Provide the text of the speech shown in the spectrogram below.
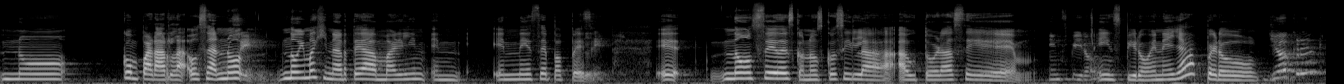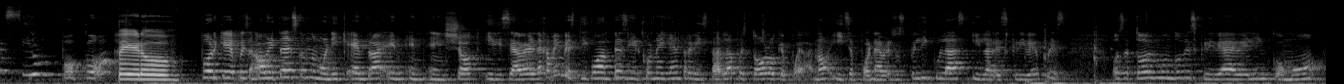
no compararla. O sea, no, Sí. no imaginarte a Marilyn en, en ese papel. Sí. Eh, no sé, desconozco si la autora se Inspiró. inspiró en ella, pero. Yo creo que sí un poco, Pero. porque pues ahorita es cuando Monique entra en, en, en shock y dice, a ver, déjame investigo antes de ir con ella a entrevistarla, pues todo lo que pueda, ¿no? Y se pone a ver sus películas y la describe, pues, o sea, todo el mundo describe a Evelyn como,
